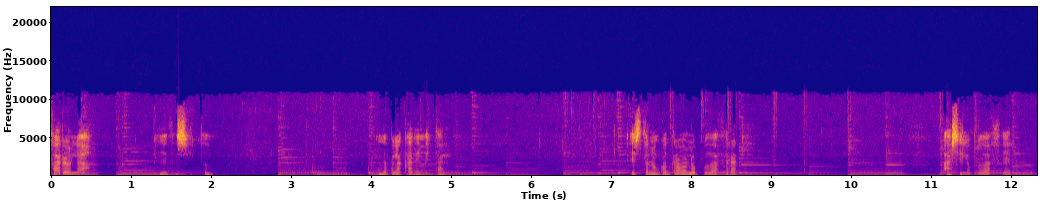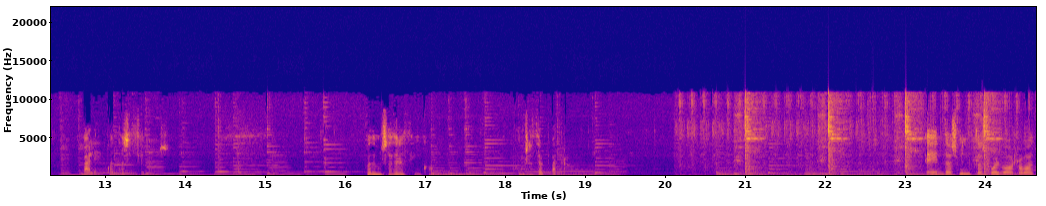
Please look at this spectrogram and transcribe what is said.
Farola. ¿Qué necesito? Una placa de metal. Esto lo encontraba, lo puedo hacer aquí. Ah, sí, lo puedo hacer. Vale, ¿cuántas hacemos? Podemos hacer cinco. Vamos a hacer cuatro. En dos minutos vuelvo, robot.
